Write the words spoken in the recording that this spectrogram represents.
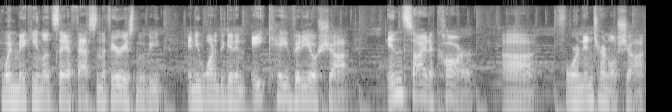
when making, let's say, a Fast and the Furious movie, and you wanted to get an 8K video shot inside a car uh, for an internal shot,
